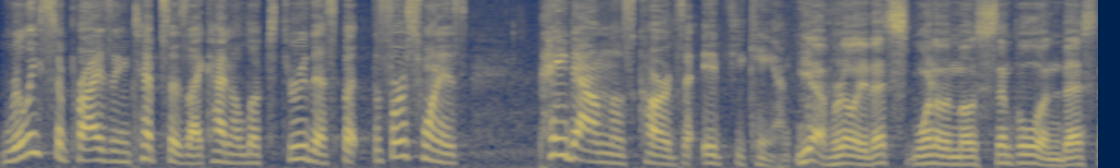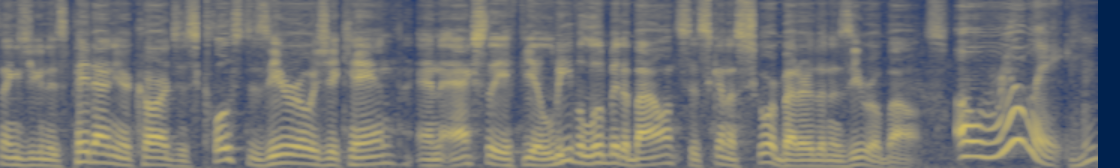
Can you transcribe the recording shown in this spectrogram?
really surprising tips as I kind of looked through this. But the first one is pay down those cards if you can. Yeah, really. That's one of the most simple and best things you can do is pay down your cards as close to zero as you can. And actually, if you leave a little bit of balance, it's going to score better than a zero balance. Oh, really? Hmm.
